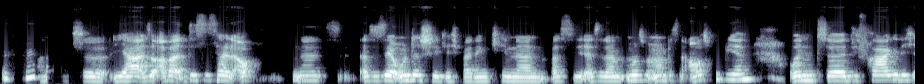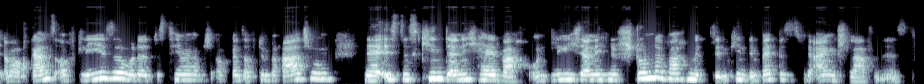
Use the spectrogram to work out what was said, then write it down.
Mhm. Und, äh, ja, also aber das ist halt auch ne, also sehr unterschiedlich bei den Kindern, was sie, also da muss man immer ein bisschen ausprobieren. Und äh, die Frage, die ich aber auch ganz oft lese, oder das Thema habe ich auch ganz oft in Beratungen, na, ist das Kind da nicht hellwach und liege ich da nicht eine Stunde wach mit dem Kind im Bett, bis es wieder eingeschlafen ist?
